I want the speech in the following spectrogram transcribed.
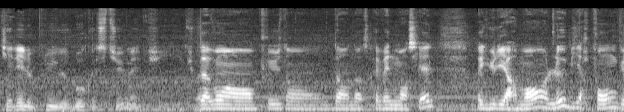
quel est le plus beau costume et puis, et puis Nous avons en plus dans, dans notre événementiel régulièrement le beer pong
